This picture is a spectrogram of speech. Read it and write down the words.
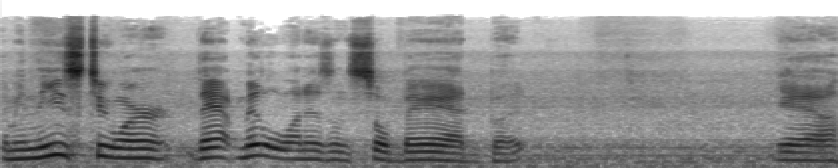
I mean these two aren't that middle one isn't so bad, but yeah.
